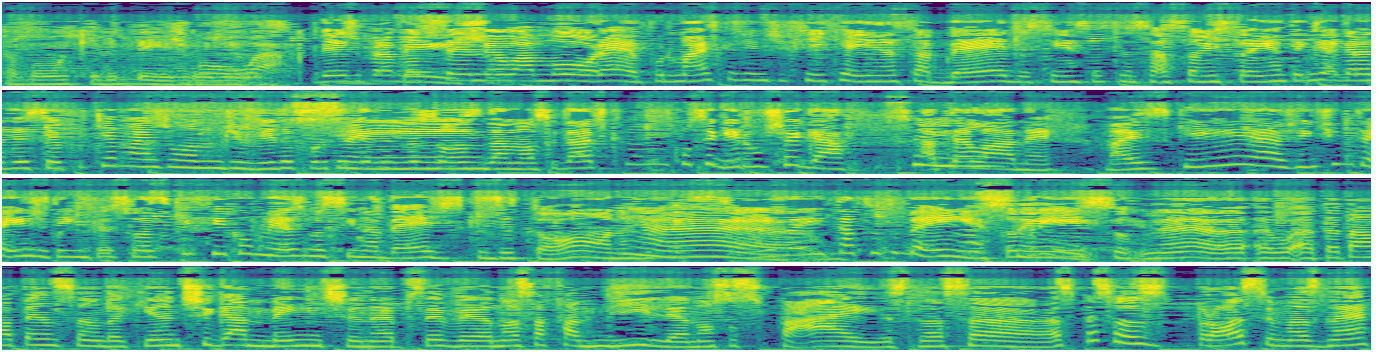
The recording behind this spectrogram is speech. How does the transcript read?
Tá bom? Aquele beijo, Boa. meninas. Beijo pra você, Beijo. meu amor. É, por mais que a gente fique aí nessa bad, assim, essa sensação estranha, tem que agradecer porque é mais um ano de vida, porque Sim. tem pessoas da nossa idade que não conseguiram chegar até lá, né? Mas que a gente entende, tem pessoas que ficam mesmo assim na bad, esquisitona, É. reflexiva, e tá tudo bem, é sobre Sim, isso. Né? Eu até tava pensando aqui, antigamente, né? Pra você ver, a nossa família, nossos pais, nossa, as pessoas próximas, né?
